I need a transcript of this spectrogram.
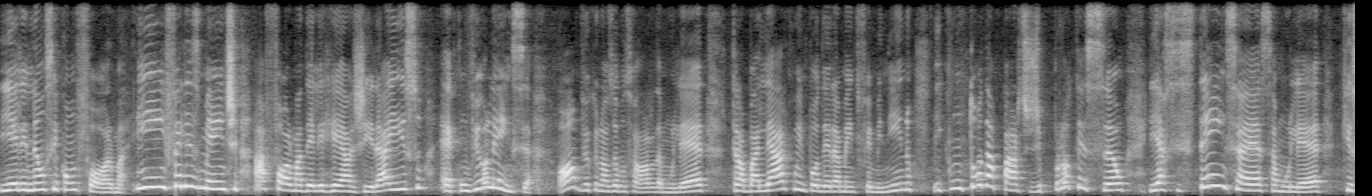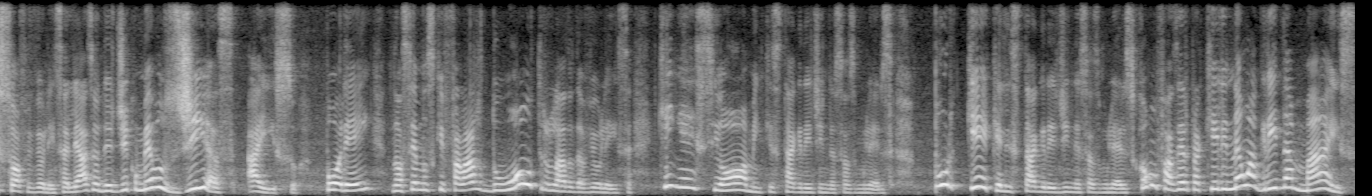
e ele não se conforma. E infelizmente, a forma dele reagir a isso é com violência. Óbvio que nós vamos falar da mulher, trabalhar com empoderamento feminino e com toda a parte de proteção e assistência a essa mulher que sofre violência. Aliás, eu dedico meus dias a isso. Porém, nós temos que falar do outro lado da violência. Quem é esse homem que está agredindo essas mulheres? Por que, que ele está agredindo essas mulheres? Como fazer para que ele não agrida mais?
